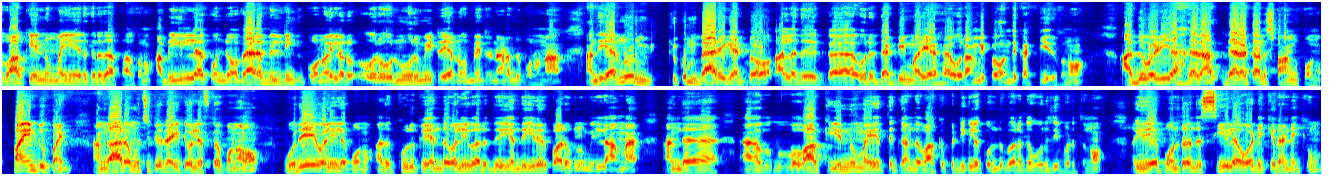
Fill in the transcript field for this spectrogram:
வாக்கு எண்ணும் மையம் இருக்கிறதா பார்க்கணும். அப்படி இல்லை கொஞ்சம் வேற பில்டிங்க்கு போனோம் இல்லை ஒரு ஒரு நூறு மீட்டர் இரநூறு மீட்டர் நடந்து போனோம்னா அந்த இரநூறு மீட்டருக்கும் பேரிகேட்டோ அல்லது க- ஒரு தட்டி மாதிரியாக ஒரு அமைப்பை வந்து கட்டி இருக்கணும். அது வழியாக தான் டேரக்டா அந்த ஸ்ட்ராங் போகணும். பாயிண்ட் டு பாயிண்ட் அங்க ஆரம்பிச்சுட்டு ரைட்டோ லெஃப்டோ போனாலும் ஒரே வழியில போகணும். அது குறுக்கு எந்த வழி வருது எந்த இடர்பாடுகளும் இல்லாம அந்த வாக்கு எண்ணும் மையத்துக்கு அந்த வாக்கு பெட்டிகளை கொண்டு போறதை உறுதிப்படுத்தணும். இதே போன்று அந்த சீலை உடைக்கிற அன்னைக்கும்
